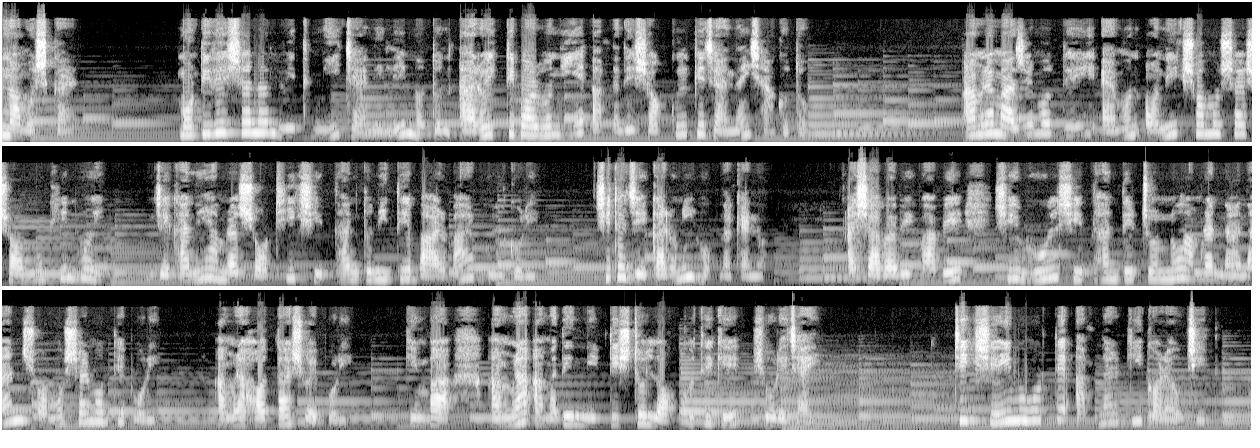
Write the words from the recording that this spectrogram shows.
নমস্কার। Motivational with me চ্যানেলে নতুন আরও একটি পর্ব নিয়ে আপনাদের সকলকে জানাই স্বাগত। আমরা মাঝে মধ্যেই এমন অনেক সমস্যার সম্মুখীন হই, যেখানে আমরা সঠিক সিদ্ধান্ত নিতে বারবার ভুল করি। সেটা যে কারণেই হোক না কেন। আর স্বাভাবিকভাবে সেই ভুল সিদ্ধান্তের জন্য আমরা নানান সমস্যার মধ্যে পড়ি। আমরা হতাশ হয়ে পড়ি। কিংবা আমরা আমাদের নির্দিষ্ট লক্ষ্য থেকে সরে যাই। ঠিক সেই মুহূর্তে আপনার কি করা উচিত?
